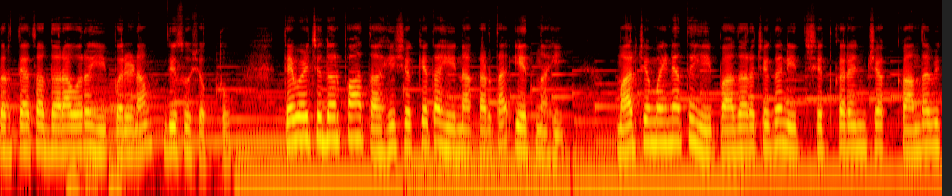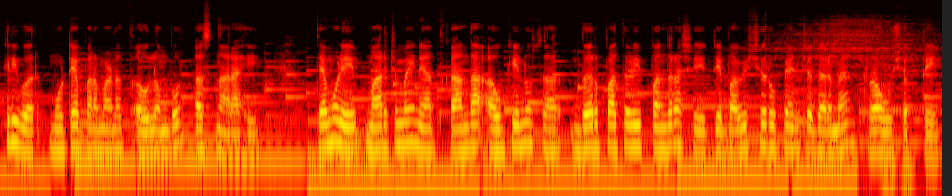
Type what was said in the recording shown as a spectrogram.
तर त्याचा दरावरही परिणाम दिसू शकतो. त्यावेळचे दर पाहता ही शक्यताही नाकारता येत नाही. मार्च महिन्यातही बाजाराचे गणित शेतकऱ्यांच्या कांदा विक्रीवर मोठ्या प्रमाणात अवलंबून असणार आहे. त्यामुळे मार्च महिन्यात कांदा अवकेनुसार दर पातळी पंधराशे ते बावीसशे रुपयांच्या दरम्यान राहू शकते.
